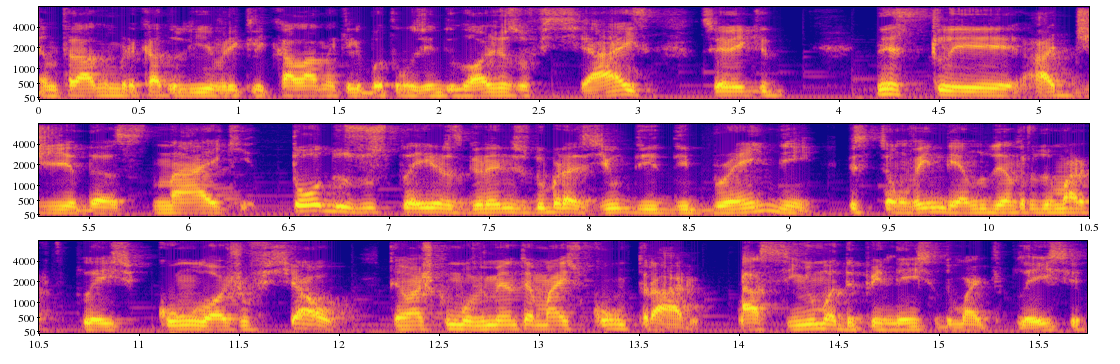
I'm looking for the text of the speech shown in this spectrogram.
entrar no Mercado Livre e clicar lá naquele botãozinho de lojas oficiais, você vê que Nestlé, Adidas, Nike, todos os players grandes do Brasil de, de branding estão vendendo dentro do marketplace com loja oficial. Então, eu acho que o movimento é mais contrário. Assim, uma dependência do marketplace,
